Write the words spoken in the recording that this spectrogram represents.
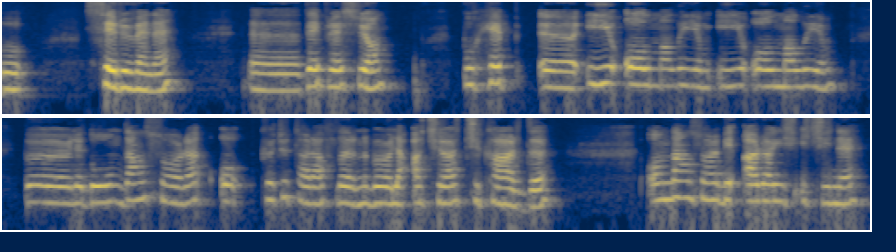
bu serüvene. E, depresyon. Bu hep e, iyi olmalıyım, iyi olmalıyım. Böyle doğumdan sonra o kötü taraflarını böyle açığa çıkardı. Ondan sonra bir arayış içine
